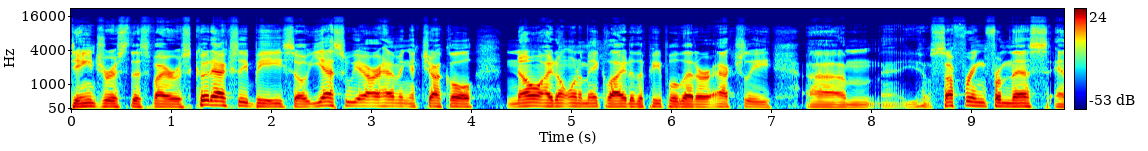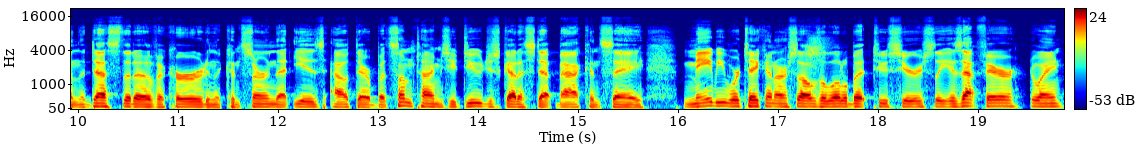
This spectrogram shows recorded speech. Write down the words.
dangerous this virus could actually be. So, yes, we are having a chuckle. No, I don't want to make light of the people that are actually um, you know, suffering from this and the deaths that have occurred and the concern that is out there. But sometimes you do just got to step back and say, maybe we're taking ourselves a little bit too seriously. Is that fair, Dwayne?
